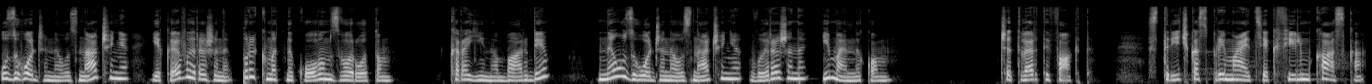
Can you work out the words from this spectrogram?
узгоджене означення, яке виражене прикметниковим зворотом. Країна Барбі неузгоджене означення, виражене іменником. Четвертий факт. Стрічка сприймається як фільм казка,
